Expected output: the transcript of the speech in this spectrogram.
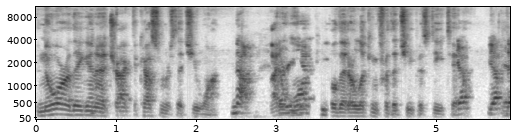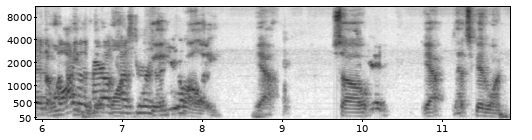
Nor are they going to attract the customers that you want. No, I don't want people that are looking for the cheapest detail. Yep, yep. They're the bottom of the barrel customers. Good quality. Yeah. So, yeah, that's a good one.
